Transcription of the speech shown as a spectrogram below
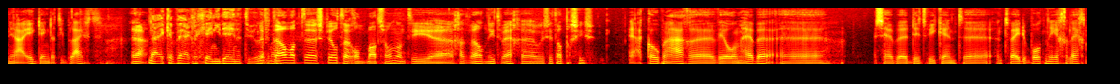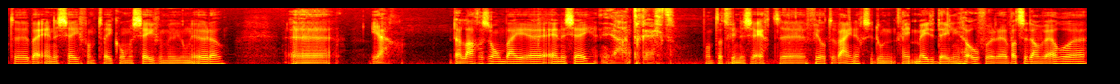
Ja, ik denk dat hij blijft. Ja. Nou, ik heb werkelijk geen idee natuurlijk. maar- Vertel, wat eh, speelt er rond Matson? Want die eh, gaat wel niet weg. Eh, hoe zit dat precies? Ja, Kopenhagen wil hem hebben. Eh, ze hebben dit weekend eh, een tweede bod neergelegd eh, bij NSC van 2,7 miljoen euro. Eh, ja, daar lachen ze om bij eh, NEC. Ja, terecht. Want dat vinden ze echt eh, veel te weinig. Ze doen geen mededelingen over eh, wat ze dan wel eh,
